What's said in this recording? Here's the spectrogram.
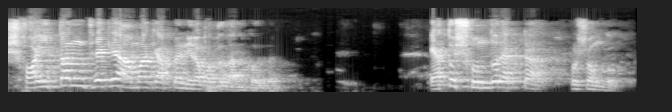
শয়তান থেকে আমাকে আপনার নিরাপত্তা দান করবেন। এত সুন্দর একটা প্রসঙ্গ।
